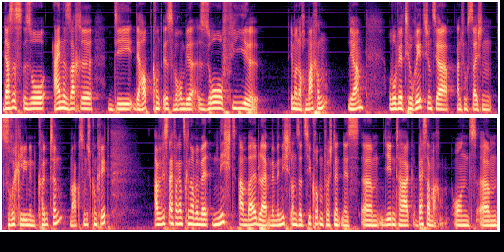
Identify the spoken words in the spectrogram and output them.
Das ist so eine Sache, die der Hauptgrund ist, warum wir so viel immer noch machen, ja, wo wir theoretisch uns ja, Anführungszeichen, zurücklehnen könnten, Markus und nicht konkret. Aber wir wissen einfach ganz genau, wenn wir nicht am Ball bleiben, wenn wir nicht unser Zielgruppenverständnis ähm, jeden Tag besser machen und ähm,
